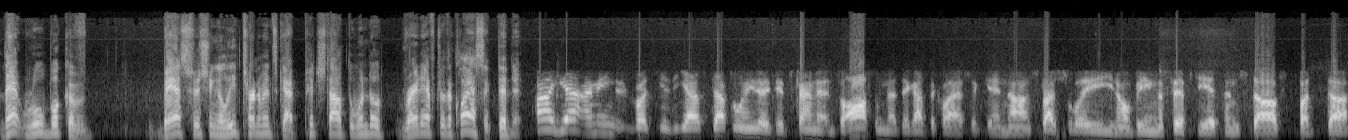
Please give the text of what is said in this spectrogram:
that rule book of bass fishing elite tournaments got pitched out the window right after the classic, didn't it? Uh, yeah, I mean, but yes, definitely, it's kind of it's awesome that they got the classic, and uh, especially you know being the 50th and stuff. But uh,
